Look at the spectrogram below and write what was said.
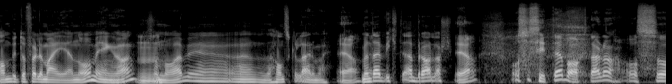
Han begynte å følge meg igjen nå med en gang. Så nå er vi øh, Han skal lære meg. Ja. Men det er viktig. Det er bra, Lars. Ja, Og så sitter jeg bak der, da. Og så,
